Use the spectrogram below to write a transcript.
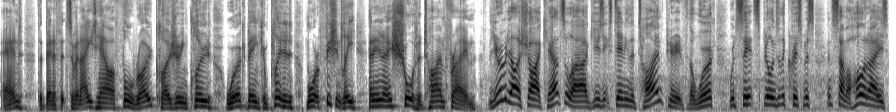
And the benefits of an eight hour full road closure include work being completed more efficiently and in a shorter time frame. The Eurobodalla Shire Council argues extending the time period for the work would see it spill into the Christmas and summer holidays,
